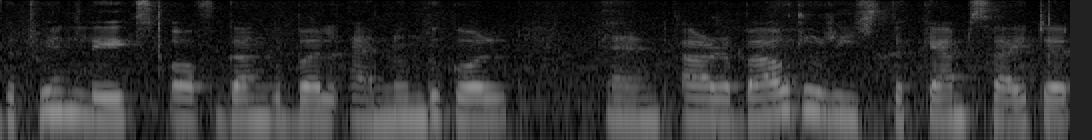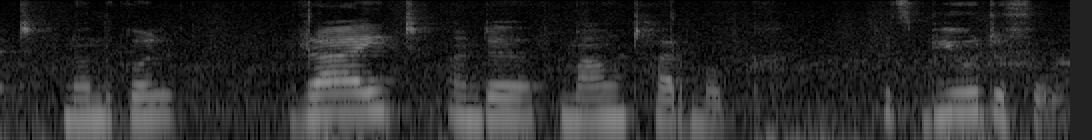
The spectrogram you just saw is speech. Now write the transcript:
the twin lakes of Gangabal and Nundkol and are about to reach the campsite at Nundkol right under Mount Harmukh. It's beautiful.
